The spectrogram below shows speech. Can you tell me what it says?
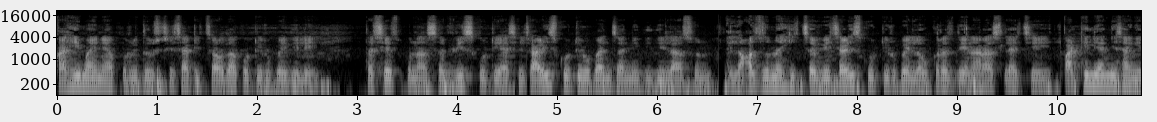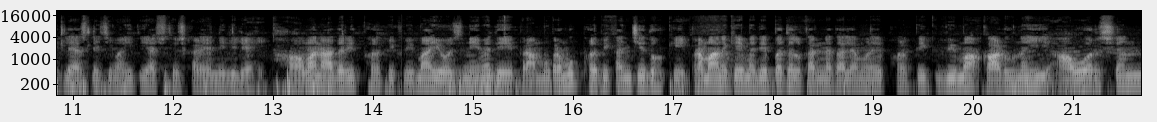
काही महिन्यापूर्वी दुरुस्तीसाठी चौदा कोटी रुपये दिले. तसेच पुन्हा सव्वीस कोटी असे चाळीस कोटी रुपयांचा निधी दिला असून अजूनही चव्वेचाळीस कोटी रुपये लवकरच देणार असल्याचे पाटील यांनी सांगितले असल्याची माहिती आशुतोष काळे यांनी दिली आहे. हवामान आधारित फळपीक विमा योजनेमध्ये प्रमुख फळपिकांचे धोके प्रमाणिकेमध्ये बदल करण्यात आल्यामुळे फळपीक विमा काढूनही आवर्षण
